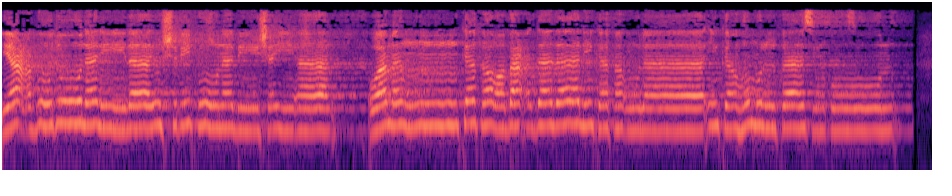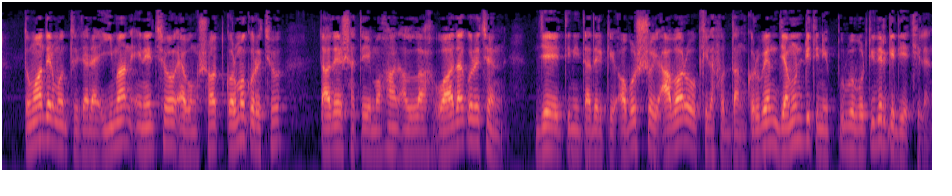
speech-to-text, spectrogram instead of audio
يعبدونني لا يشركون بي شيئا ومن كفر بعد ذلك فأولئك هم الفاسقون তোমাদের মধ্যে যারা ইমান এনেছ এবং সৎকর্ম করেছ তাদের সাথে মহান আল্লাহ ওয়াদা করেছেন যে তিনি তাদেরকে অবশ্যই আবারও খিলাফত দান করবেন যেমনটি তিনি পূর্ববর্তীদেরকে দিয়েছিলেন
